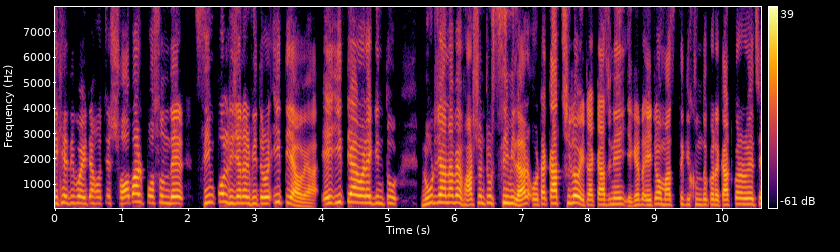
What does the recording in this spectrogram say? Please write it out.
দেখিয়ে দিব এটা হচ্ছে সবার পছন্দের সিম্পল ডিজাইনের ভিতরে ইতিয়াওয়া এই ইতিয়াওয়াটা কিন্তু নূরজাহান আবে ভার্সন টুর সিমিলার ওটা কাজ ছিল এটা কাজ নেই এটাও মাছ থেকে সুন্দর করে কাট করা রয়েছে।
